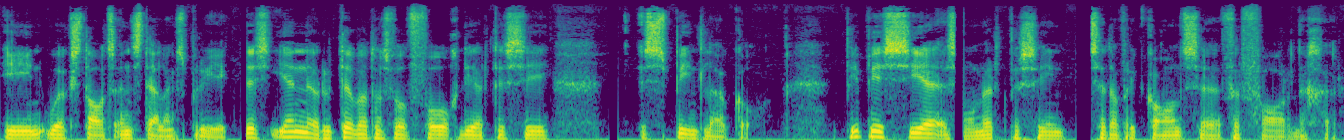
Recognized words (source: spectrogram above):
en ook staatsinstellingsprojekte. Dis een roete wat ons wil volg deur te sê spend local. PPC is 100% Suid-Afrikaanse vervaardiger.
